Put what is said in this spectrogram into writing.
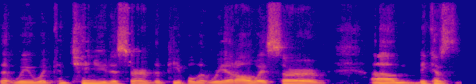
that we would continue to serve the people that we had always served. Um, because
